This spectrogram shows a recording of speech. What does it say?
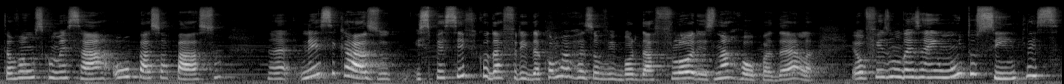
Então vamos começar o passo a passo. Né? Nesse caso específico da Frida, como eu resolvi bordar flores na roupa dela, eu fiz um desenho muito simples,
